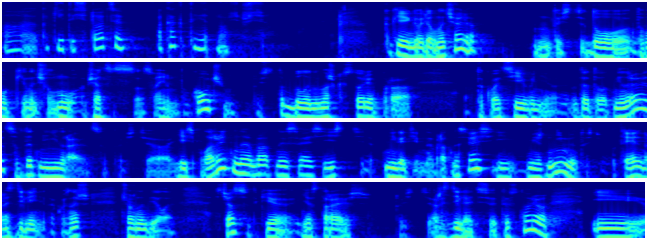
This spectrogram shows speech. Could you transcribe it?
а, какие-то ситуации. А как ты относишься? Как я и говорил в начале, то есть до того, как я начал ну, общаться со своим там, коучем, то есть это была немножко история про такое отсеивание. Вот это вот мне нравится, вот это мне не нравится. То есть э, есть положительная обратная связь, есть негативная обратная связь, и между ними, то есть вот реально разделение такое, знаешь, черно-белое. Сейчас все-таки я стараюсь то есть разделять всю эту историю, и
